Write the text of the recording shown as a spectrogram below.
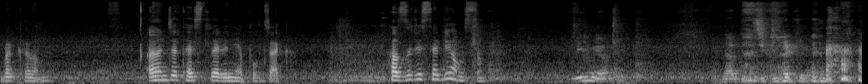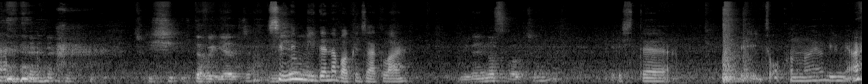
Bakalım. Önce testlerin yapılacak. Hazır hissediyor musun? Bilmiyorum. Nereden çıkacak ki? Çünkü ilk defa geleceğim. Şimdi İnşallah. midene bakacaklar. Mideye nasıl bakacağım? İşte hiç okunmuyor bilmiyorum.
